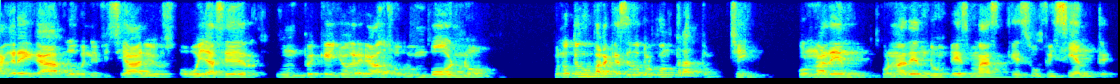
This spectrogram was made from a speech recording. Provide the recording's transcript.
agregar los beneficiarios o voy a hacer un pequeño agregado sobre un bono. Pues no tengo para qué hacer otro contrato, ¿sí? Con un, adendum, es más que suficiente.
